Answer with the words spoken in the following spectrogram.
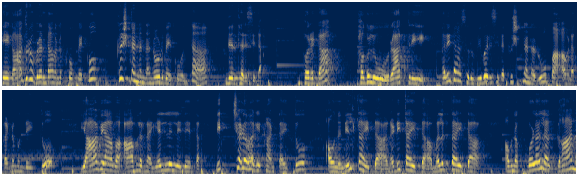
ಹೇಗಾದರೂ ವೃಂದಾವನಕ್ಕೆ ಹೋಗಬೇಕು, ಕೃಷ್ಣನನ್ನು ನೋಡಬೇಕು ಅಂತ ನಿರ್ಧರಿಸಿದ. ಹೊರಟ ಹಗಲು ರಾತ್ರಿ ಹರಿದಾಸರು ವಿವರಿಸಿದ ಕೃಷ್ಣನ ರೂಪ ಅವನ ಕಣ್ಣ ಮುಂದೆ ಇತ್ತು. ಯಾವ್ಯಾವ ಆಭರಣ ಎಲ್ಲೆಲ್ಲಿದೆ ಅಂತ ನಿಚ್ಚಳವಾಗಿ ಕಾಣ್ತಾ ಇತ್ತು. ಅವನು ನಿಲ್ತಾ ಇದ್ದ, ನಡೀತಾ ಇದ್ದ, ಮಲಗ್ತಾ ಇದ್ದ, ಅವನ ಕೊಳಲ ಗಾನ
